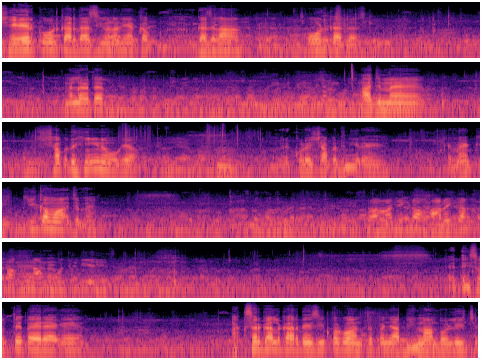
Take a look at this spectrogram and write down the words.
ਸ਼ੇਰ ਕੋਟ ਕਰਦਾ ਸੀ, ਉਹਨਾਂ ਦੀਆਂ ਕ- ਗਜ਼ਲਾਂ ਕੋਟ ਕਰਦਾ ਸੀ। ਮੈਨੂੰ ਲੱਗਦਾ ਅੱਜ ਮੈਂ ਸ਼ਬਦਹੀਣ ਹੋ ਗਿਆ। ਮੇਰੇ ਕੋਲੇ ਸ਼ਬਦ ਨਹੀਂ ਰਹੇ। ਕਿ ਮੈਂ ਕੀ ਕੀ ਕਵਾਂ ਅੱਜ ਮੈਂ? ਸਮਾਜਿਕ ਹਰ ਇੱਕ ਅੱਖ ਹੋ ਚੁੱਕੀ ਹੈ ਜੀ ਏਦਾਂ ਸੁੱਤੇ ਪਏ ਰਹਿ ਗਏ। ਅਕਸਰ ਗੱਲ ਕਰਦੇ ਸੀ ਭਗਵੰਤ ਪੰਜਾਬੀ ਮਾਂ ਬੋਲੀ ਚ।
